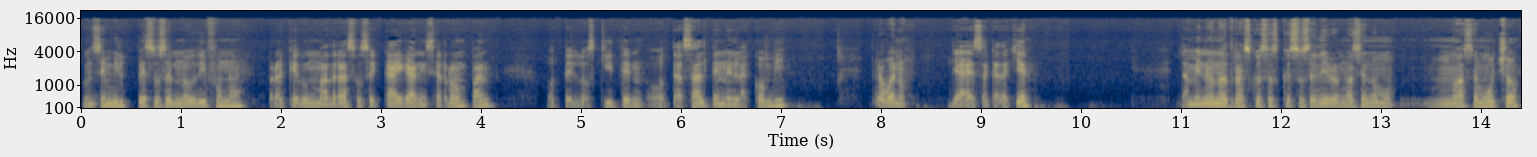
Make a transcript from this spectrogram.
11 mil pesos en un audífono para que de un madrazo se caigan y se rompan. O te los quiten o te asalten en la combi. Pero bueno, ya es a cada quien. También en otras cosas que sucedieron no hace, no, no hace mucho.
